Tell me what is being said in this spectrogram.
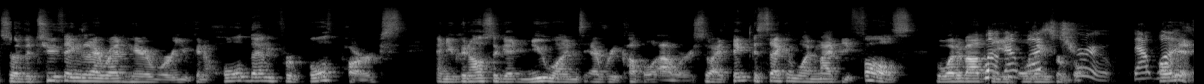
So the two things that I read here were you can hold them for both parks, and you can also get new ones every couple hours. So I think the second one might be false. But what about the well, the that was true. Both? That oh, was, oh,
